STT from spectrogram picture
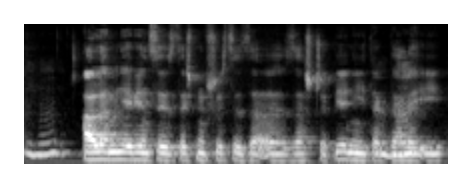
Mhm. ale mniej więcej jesteśmy wszyscy za, zaszczepieni i tak dalej. I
